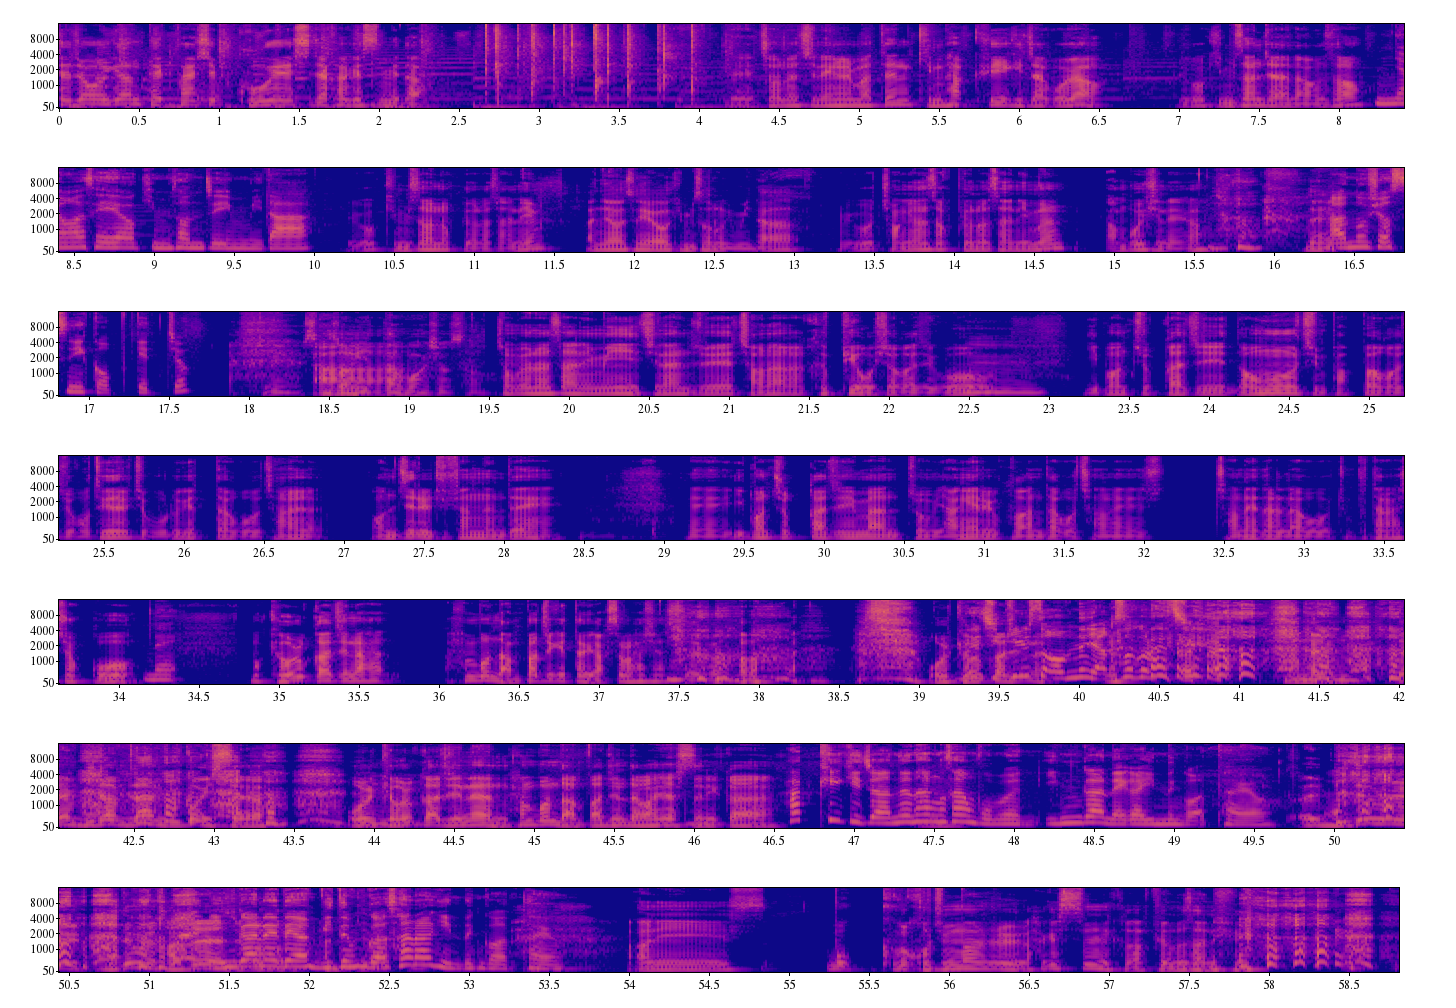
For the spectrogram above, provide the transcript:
최종 의견 189회 시작하겠습니다. 네, 저는 진행을 맡은 김학휘 기자고요. 그리고 김선재 아나운서, 안녕하세요. 김선재입니다. 그리고 김선욱 변호사님, 안녕하세요. 김선욱입니다. 그리고 정현석 변호사님은 안 보이시네요. 네. 안 오셨으니까 없겠죠? 네, 사정이 아. 있다고 하셔서. 정 변호사님이 지난주에 전화가 급히 오셔가지고 음, 이번 주까지 너무 지금 바빠가지고 어떻게 될지 모르겠다고 전화 언지를 주셨는데 네, 이번 주까지만 좀 양해를 구한다고 전해 전해달라고 좀 부탁하셨고 네. 뭐 겨울까지는 한, 한 번도 안 빠지겠다고 약속을 하셨어요. 올왜 겨울까지는 지킬 수 없는 약속을 하지? 음, 난 믿어 난 믿고 있어요. 올 음. 겨울까지는 한 번도 안 빠진다고 하셨으니까 하키 기자는 항상 보면 인간 애가 있는 것 같아요. 아니, 믿음을 믿음을 가져야죠. 인간에 대한 믿음과 네. 사랑이 있는 것 같아요. 아니 쓰- 뭐 그걸 거짓말을 하겠습니까 변호사님?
